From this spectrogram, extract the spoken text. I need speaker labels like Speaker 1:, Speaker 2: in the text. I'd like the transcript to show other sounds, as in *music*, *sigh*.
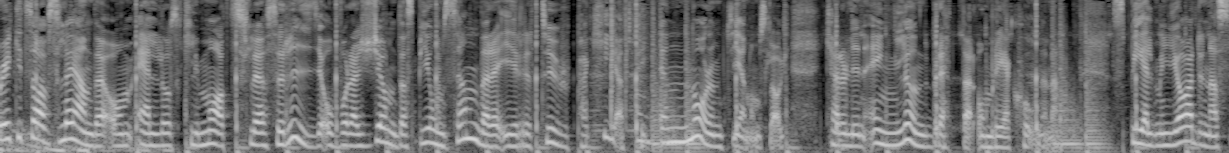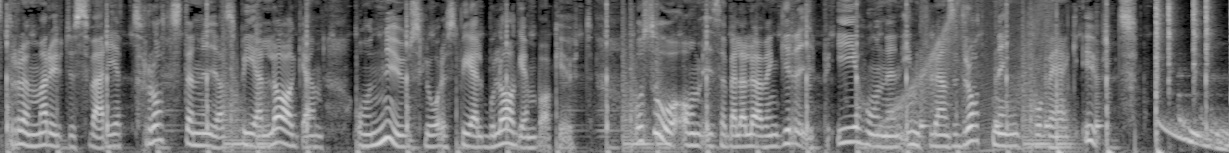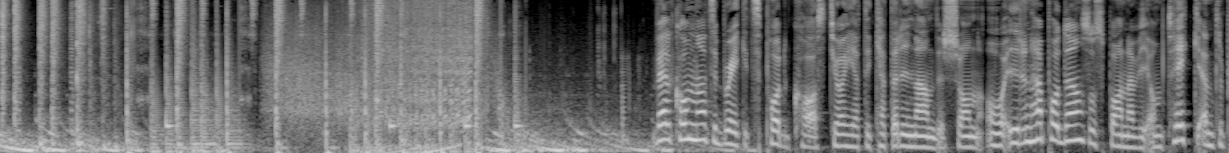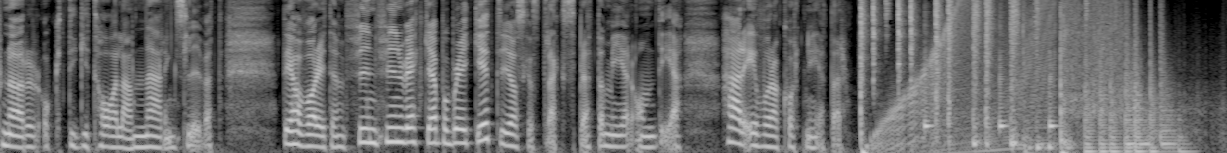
Speaker 1: Breakits avslöjande om LOs klimatslöseri och våra gömda spionsändare i returpaket fick enormt genomslag. Caroline Englund berättar om reaktionerna. Spelmiljarderna strömmar ut ur Sverige trots den nya spellagen och nu slår spelbolagen bakut. Och så om Isabella Löwengrip, är hon en influensdrottning på väg ut? Välkomna till Breakits podcast. Jag heter Katarina Andersson och i den här podden så spanar vi om tech, entreprenörer och digitala näringslivet. Det har varit en fin, fin vecka på Breakit. Jag ska strax berätta mer om det. Här är våra kortnyheter.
